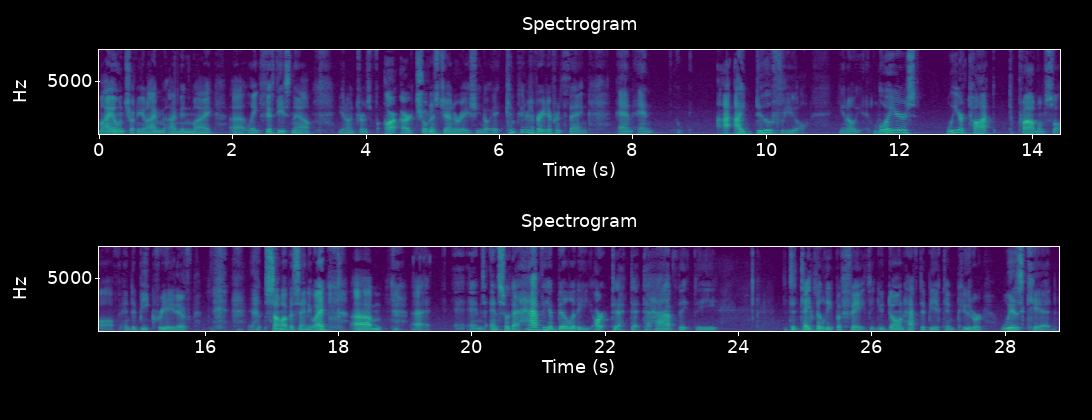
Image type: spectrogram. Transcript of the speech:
my own children, and I'm I'm in my uh, late fifties now. You know, in terms of our, our children's generation, you know, it, computers are a very different thing, and and I, I do feel, you know, lawyers we are taught to problem solve and to be creative some of us anyway. Um, uh, and and so to have the ability or to to, to have the, the to take the leap of faith that you don't have to be a computer whiz kid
